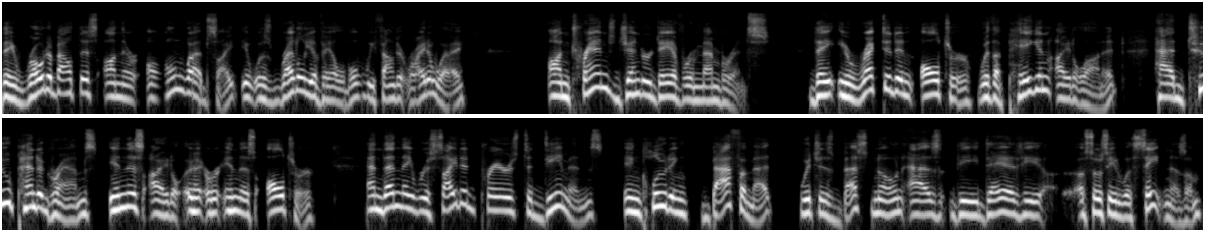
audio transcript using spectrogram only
they wrote about this on their own website. It was readily available. We found it right away. On Transgender Day of Remembrance, they erected an altar with a pagan idol on it, had two pentagrams in this idol uh, or in this altar, and then they recited prayers to demons, including Baphomet, which is best known as the deity associated with Satanism,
